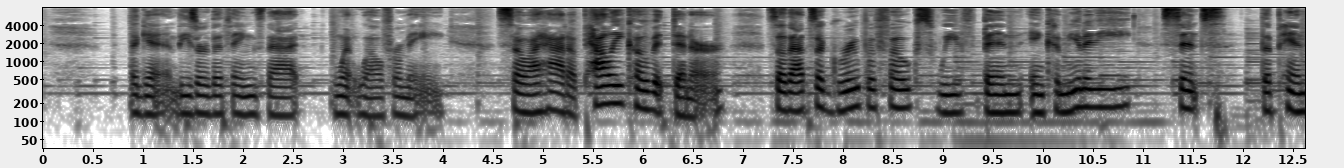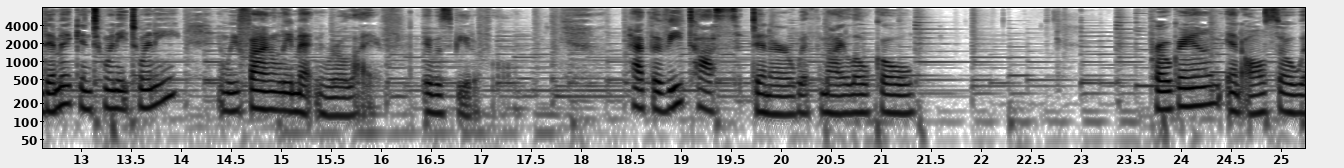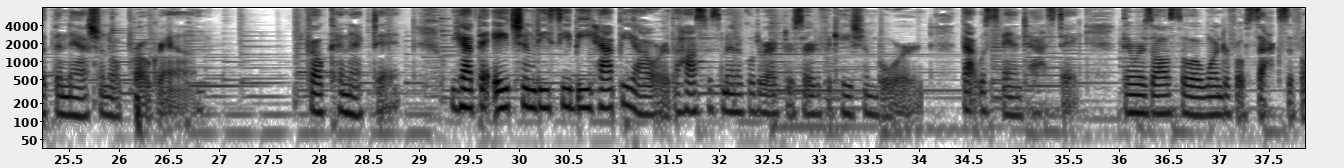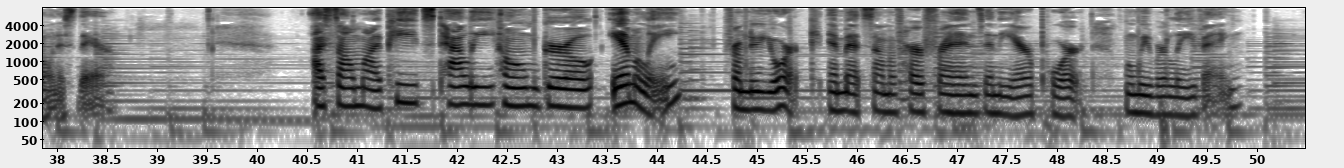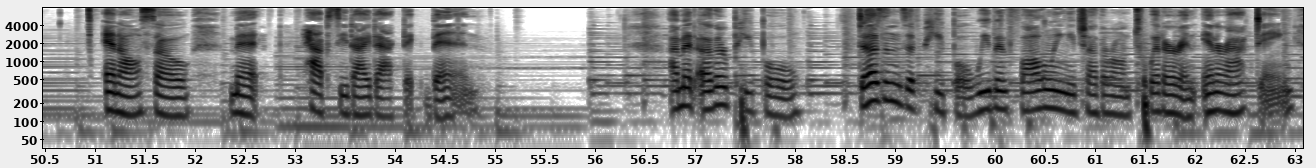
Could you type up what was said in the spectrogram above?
again, these are the things that went well for me. So I had a Pally COVID dinner. So that's a group of folks. We've been in community since the pandemic in 2020, and we finally met in real life. It was beautiful. Had the VITAS dinner with my local program and also with the national program. Felt connected. We had the HMDCB Happy Hour, the Hospice Medical Director Certification Board. That was fantastic. There was also a wonderful saxophonist there. I saw my Peds Pally home girl, Emily, from New York, and met some of her friends in the airport when we were leaving. And also met Hapsy Didactic Ben. I met other people, dozens of people. We've been following each other on Twitter and interacting,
